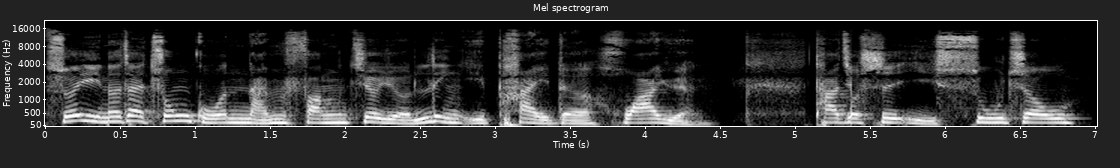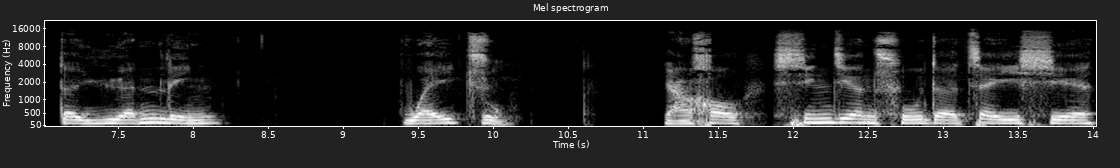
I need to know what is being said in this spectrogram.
所以呢，在中国南方就有另一派的花园，它就是以苏州的园林为主。然后新建出的这一些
